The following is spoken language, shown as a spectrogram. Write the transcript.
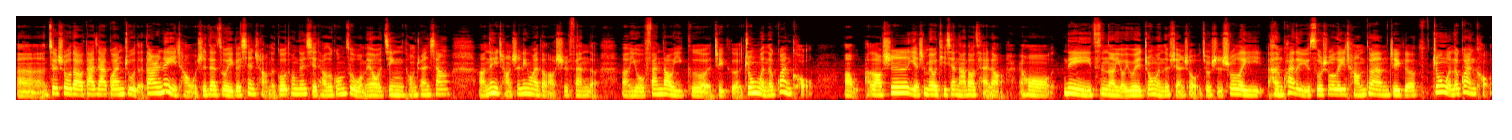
呃，最受到大家关注的，当然那一场我是在做一个现场的沟通跟协调的工作，我没有进铜川乡啊，那一场是另外的老师翻的，呃，有翻到一个这个中文的贯口。啊，老师也是没有提前拿到材料，然后那一次呢，有一位中文的选手，就是说了一很快的语速，说了一长段这个中文的贯口，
